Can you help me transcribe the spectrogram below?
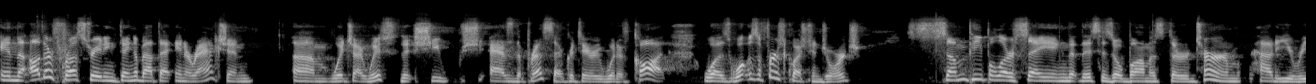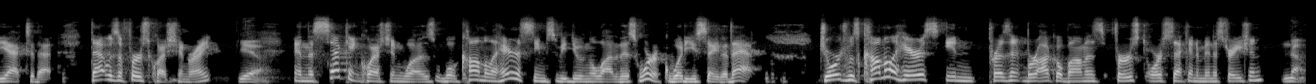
and the other frustrating thing about that interaction um, which i wish that she, she as the press secretary would have caught was what was the first question george some people are saying that this is obama's third term how do you react to that that was the first question right Yeah. and the second question was, well, Kamala Harris seems to be doing a lot of this work. What do you say to that? George, was Kamala Harris in President Barack Obama's first or second administration? No.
